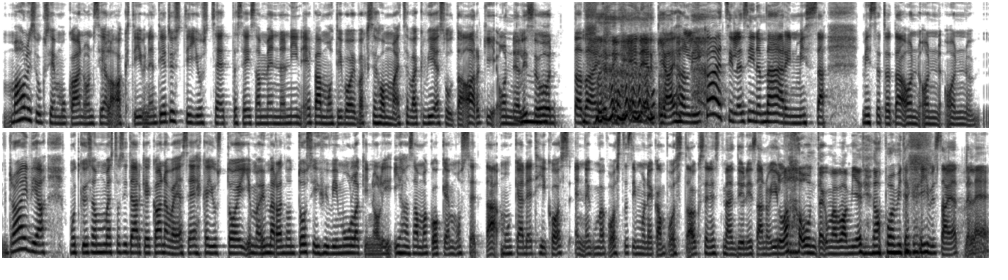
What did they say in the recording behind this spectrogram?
mahdollisuuksien mukaan on siellä aktiivinen. Tietysti just se, että se ei saa mennä niin epämotivoivaksi se homma, että se vaikka vie sulta arkionnellisuutta mm tai jotenkin energiaa ihan liikaa, että sille siinä määrin, missä, missä tota on, on, on drivea, mutta kyllä se on mun mielestä tosi tärkeä kanava ja se ehkä just toi, ja mä ymmärrän on tosi hyvin, mullakin oli ihan sama kokemus, että mun kädet hikos ennen kuin mä postasin mun ekan postauksen, ja sitten mä en tyyli saanut illalla unta, kun mä vaan mietin, että apua, mitä ihmiset ajattelee.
